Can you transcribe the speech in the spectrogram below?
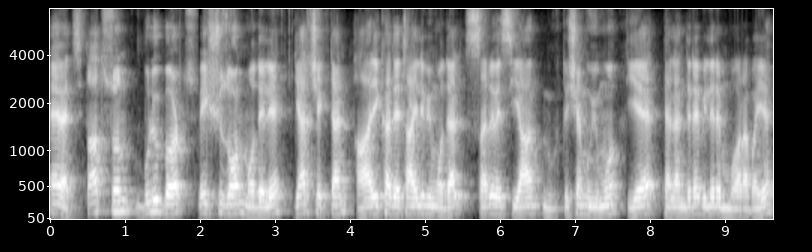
Evet. Datsun Bluebird 510 modeli. Gerçekten harika detaylı bir model. Sarı ve siyahın muhteşem uyumu diye telendirebilirim bu arabayı.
